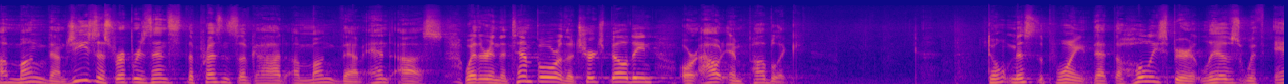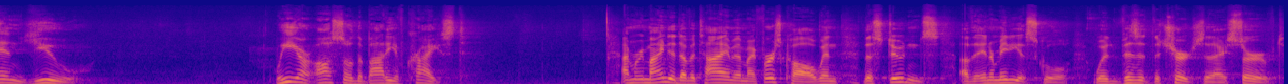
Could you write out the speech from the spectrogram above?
among them. Jesus represents the presence of God among them and us, whether in the temple or the church building or out in public. Don't miss the point that the Holy Spirit lives within you. We are also the body of Christ. I'm reminded of a time in my first call when the students of the intermediate school would visit the church that I served.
